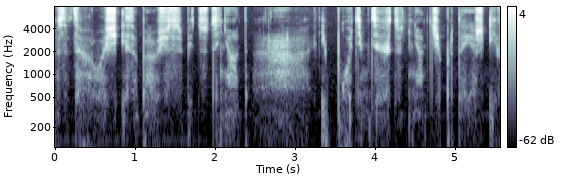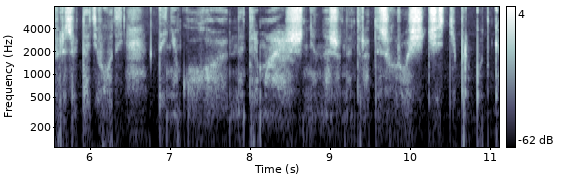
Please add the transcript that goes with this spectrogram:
все це гроші і забрав собі цуценят. І потім цих цуценят ще продаєш, і в результаті виходить, ти нікого не тримаєш, ні на що не тратиш гроші, чисті прибутки.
